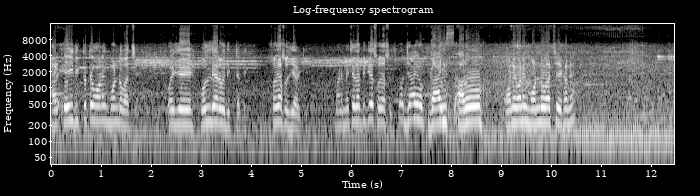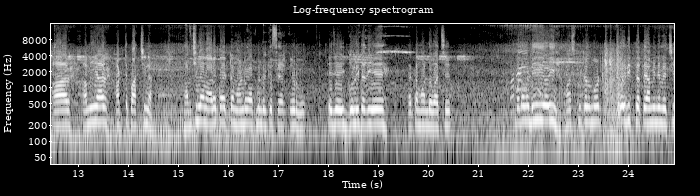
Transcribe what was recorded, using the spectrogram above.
আর এই দিকটাতেও অনেক মণ্ডপ আছে। ওই যে হলদিয়ার ওই দিকটাতে। সোজাসুজি আর কি। মানে মেচেদা দিকে সোজাসুজি। তো যাই হোক গাইস আরও অনেক অনেক মণ্ডপ আছে এখানে। আর আমি আর হাঁটতে পারছি না। ভাবছিলাম আরও কয়েকটা মণ্ডপ আপনাদেরকে শেয়ার করব। এই যে এই গলিটা দিয়ে একটা মণ্ডপ আছে। মোটামুটি ওই হসপিটাল মোড় ওই দিকটাতে আমি নেমেছি।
